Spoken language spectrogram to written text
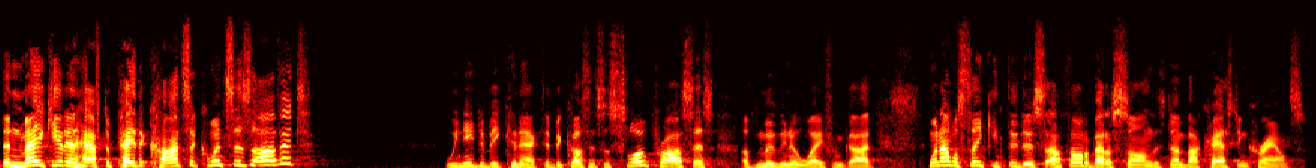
than make it and have to pay the consequences of it? We need to be connected because it's a slow process of moving away from God. When I was thinking through this, I thought about a song that's done by Casting Crowns.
